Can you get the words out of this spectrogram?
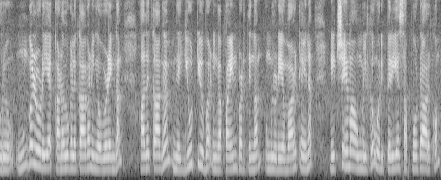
ஒரு உங்களுடைய கனவுகளுக்காக நீங்கள் உழைங்க. அதுக்காக இந்த யூடியூப்பை நீங்கள் பயன்படுத்துங்க. உங்களுடைய வாழ்க்கையில் நிச்சயமாக உங்களுக்கு ஒரு பெரிய சப்போர்ட்டாக இருக்கும்.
